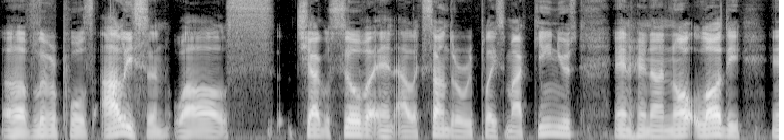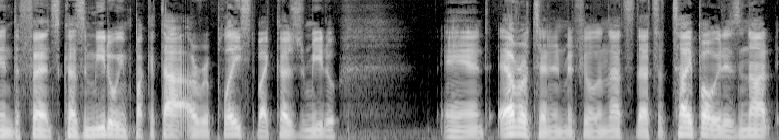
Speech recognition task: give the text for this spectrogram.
of Liverpool's Alisson, while Thiago Silva and Alex Sandro replace Marquinhos and Renan Lodi in defense. Casemiro and Paquetá are replaced by Casemiro and Everton in midfield, and that's that's a typo. It is not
